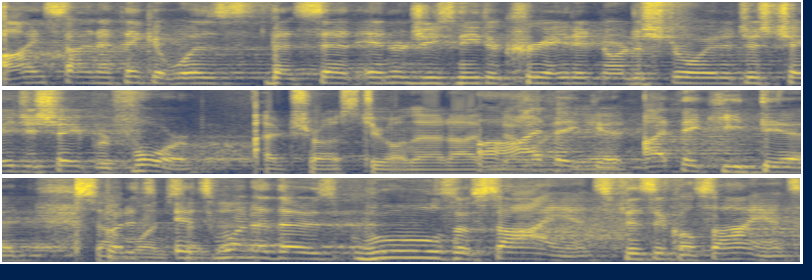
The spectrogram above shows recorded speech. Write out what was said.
Einstein, I think it was, that said energy is neither created nor destroyed; it just changes shape or form. I trust you on that. I, uh, I think idea. it. I think he did. Someone but it's, it's one of those rules of science, physical science.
